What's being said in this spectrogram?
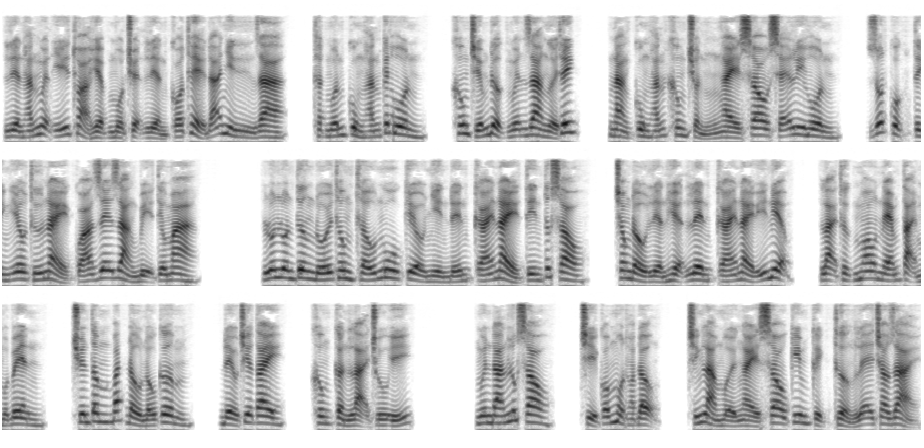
liền hắn nguyện ý thỏa hiệp một chuyện liền có thể đã nhìn ra, thật muốn cùng hắn kết hôn, không chiếm được Nguyễn gia người thích, nàng cùng hắn không chuẩn ngày sau sẽ ly hôn, rốt cuộc tình yêu thứ này quá dễ dàng bị tiêu ma. Luôn luôn tương đối thông thấu ngu kiểu nhìn đến cái này tin tức sau, trong đầu liền hiện lên cái này ý niệm, lại thực mau ném tại một bên, chuyên tâm bắt đầu nấu cơm, đều chia tay, không cần lại chú ý. Nguyên đán lúc sau, chỉ có một hoạt động, chính là 10 ngày sau kim kịch thưởng lễ trao giải.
